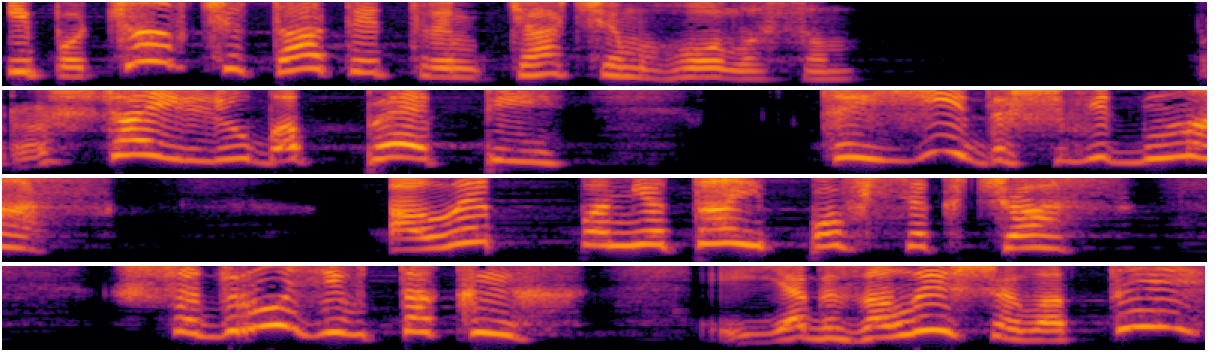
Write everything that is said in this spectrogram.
і почав читати тремтячим голосом. Прощай, люба пепі, ти їдеш від нас, але пам'ятай повсякчас, що друзів таких, як залишила ти,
